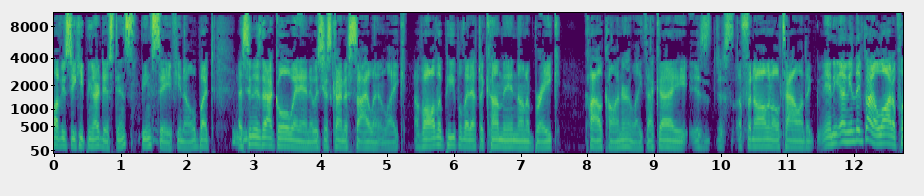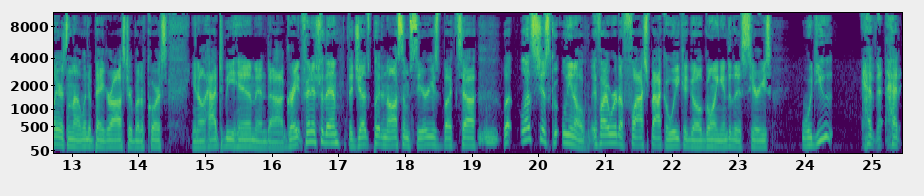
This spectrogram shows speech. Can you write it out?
obviously keeping our distance, being safe, you know, but mm-hmm. as soon as that goal went in, it was just kind of silent. Like, of all the people that have to come in on a break, Kyle Connor. Like that guy is just a phenomenal talent. And he, I mean, they've got a lot of players on that Winnipeg roster, but of course, you know, had to be him and uh, great finish for them. The Jets played an awesome series, but uh, let, let's just, you know, if I were to flash back a week ago going into this series, would you have had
